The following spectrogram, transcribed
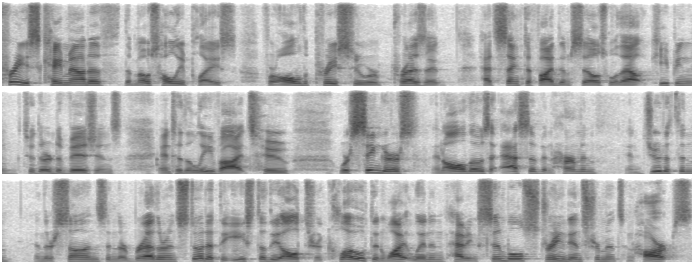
priests came out of the most holy place, for all the priests who were present had sanctified themselves without keeping to their divisions, and to the Levites who were singers, and all those Asaph and Herman and Jeduthun and their sons and their brethren stood at the east of the altar, clothed in white linen, having cymbals, stringed instruments, and harps,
